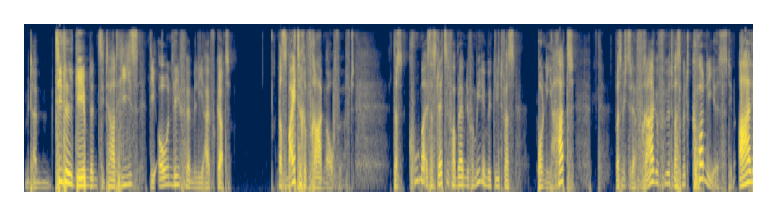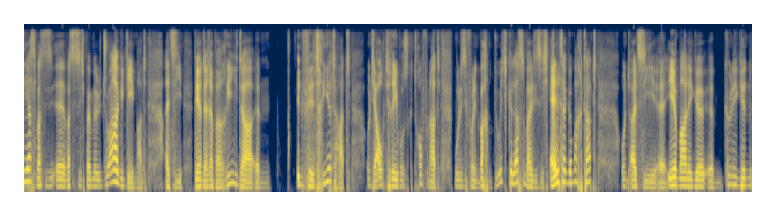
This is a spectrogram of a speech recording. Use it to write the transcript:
mit einem titelgebenden Zitat hieß The only family I've got. Das weitere Fragen aufwirft. Das Kuma ist das letzte verbleibende Familienmitglied, was Bonnie hat, was mich zu der Frage führt, was mit Conny ist, dem Alias, was sie, äh, was sie sich bei Mary Joa gegeben hat, als sie während der Reverie da ähm, infiltriert hat und ja auch die Rebus getroffen hat, wurde sie von den Wachen durchgelassen, weil die sich älter gemacht hat und als die äh, ehemalige äh, Königin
